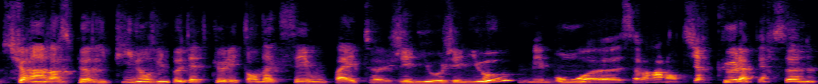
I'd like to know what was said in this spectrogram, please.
sur un Raspberry Pi dans une peut-être que les temps d'accès vont pas être géniaux géniaux, mais bon, euh, ça va ralentir que la personne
